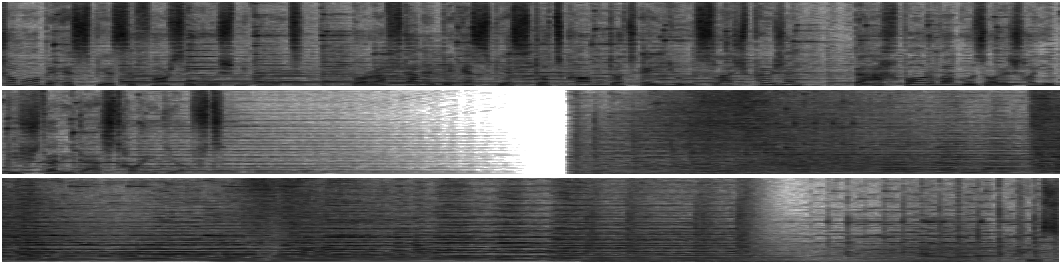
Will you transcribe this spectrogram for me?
شما به SBS فارسی گوش می کنید. با رفتن به sbs.com.au به اخبار و گزارش های بیشتری دست خواهید یافت. کریس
